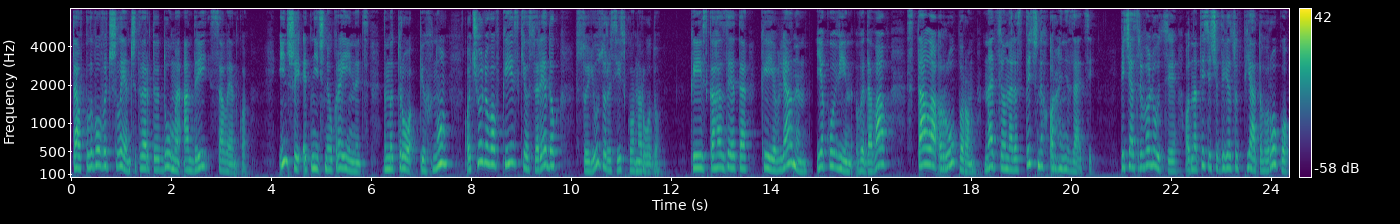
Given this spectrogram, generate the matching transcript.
та впливовий член Четвертої думи Андрій Савенко. Інший етнічний українець Дмитро Піхно очолював Київський осередок Союзу російського народу. Київська газета Київлянин, яку він видавав, стала рупором націоналістичних організацій. Під час революції 1905 року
